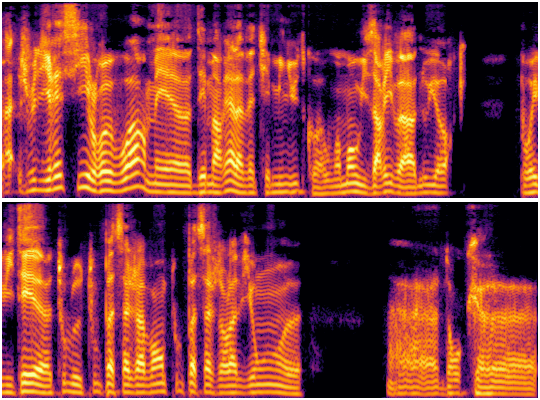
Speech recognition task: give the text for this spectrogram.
Bah, je me dirais si le revoir, mais euh, démarrer à la 20e minute, quoi, au moment où ils arrivent à New York, pour éviter euh, tout le tout le passage avant, tout le passage dans l'avion. euh, euh, donc, euh,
